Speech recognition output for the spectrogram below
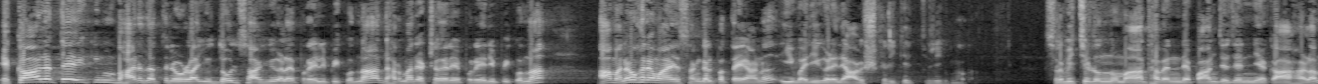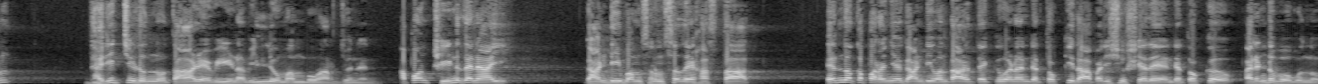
എക്കാലത്തേക്കും ഭാരതത്തിലുള്ള യുദ്ധോത്സാഹികളെ പ്രേരിപ്പിക്കുന്ന ധർമ്മരക്ഷകരെ പ്രേരിപ്പിക്കുന്ന ആ മനോഹരമായ സങ്കല്പത്തെയാണ് ഈ വരികളിൽ ആവിഷ്കരിച്ചിരിക്കുന്നത്. ശ്രവിച്ചിടുന്നു മാധവന്റെ പാഞ്ചജന്യ കാഹളം ധരിച്ചിടുന്നു താഴെ വീണ വില്ലും അമ്പും അർജുനൻ. അപ്പോൾ ക്ഷീണിതനായി ഗാന്ധീപം സംസദേ ഹസ്താത് എന്നൊക്കെ പറഞ്ഞ് ഗാന്ഡീപം താഴത്തേക്ക് വീണ എന്റെ തൊക്കിതാ പരിശുഷ്യത എന്റെ തൊക്ക് വരണ്ടു പോകുന്നു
